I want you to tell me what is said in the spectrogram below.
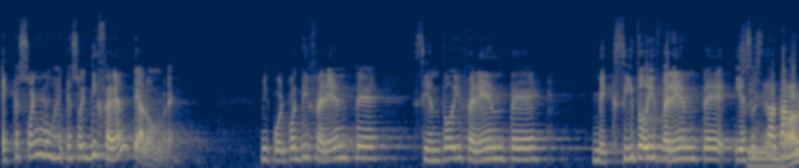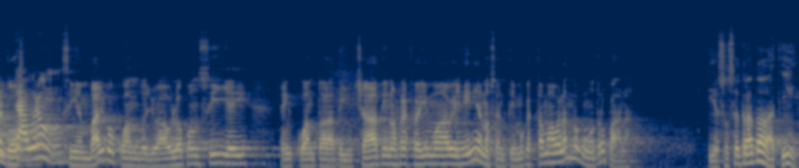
es que soy mujer, que soy diferente al hombre. Mi cuerpo es diferente, siento diferente, me excito diferente y eso Sin está embargo- tan cabrón. Sin embargo, cuando yo hablo con CJ en cuanto a la tinchata y nos referimos a Virginia, nos sentimos que estamos hablando con otro pana. Y eso se trata de aquí.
